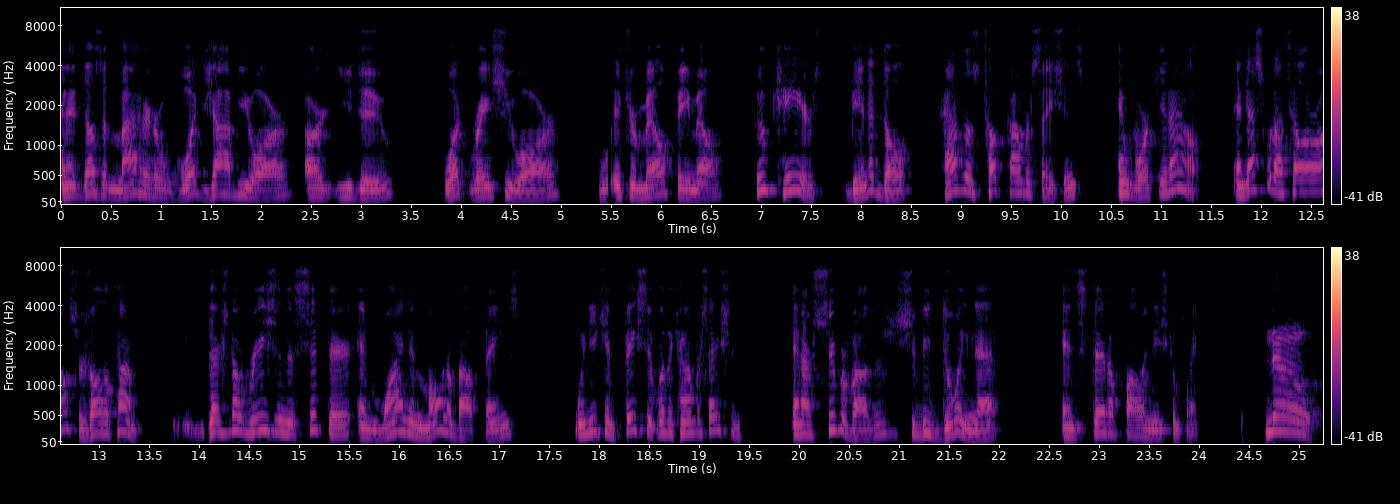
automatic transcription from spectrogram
And it doesn't matter what job you are or you do, what race you are, if you're male, female, who cares? Be an adult, have those tough conversations, and work it out. And that's what I tell our officers all the time. There's no reason to sit there and whine and moan about things when you can fix it with a conversation. And our supervisors should be doing that instead of filing these complaints. Now,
